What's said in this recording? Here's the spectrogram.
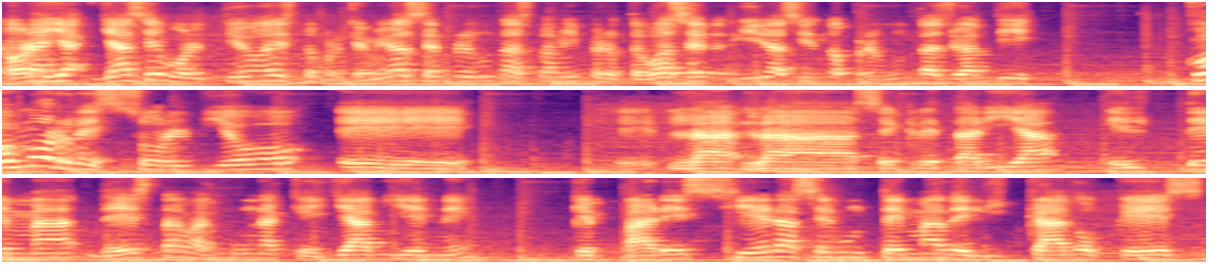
ahora ya, ya se volteó esto, porque me iba a hacer preguntas para mí, pero te voy a seguir haciendo preguntas yo a ti. ¿Cómo resolvió eh, eh, la, la Secretaría el tema de esta vacuna que ya viene, que pareciera ser un tema delicado, que es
